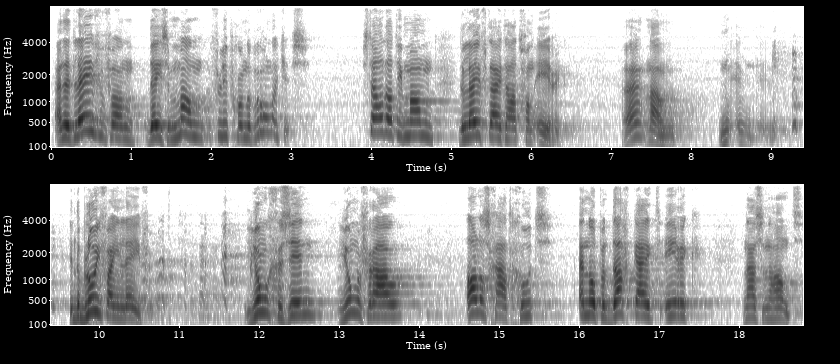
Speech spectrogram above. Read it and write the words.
En het leven van deze man verliep gewoon op rolletjes. Stel dat die man de leeftijd had van Erik. Hè? Nou, in de bloei van je leven. Jong gezin, jonge vrouw, alles gaat goed. En op een dag kijkt Erik naar zijn hand.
